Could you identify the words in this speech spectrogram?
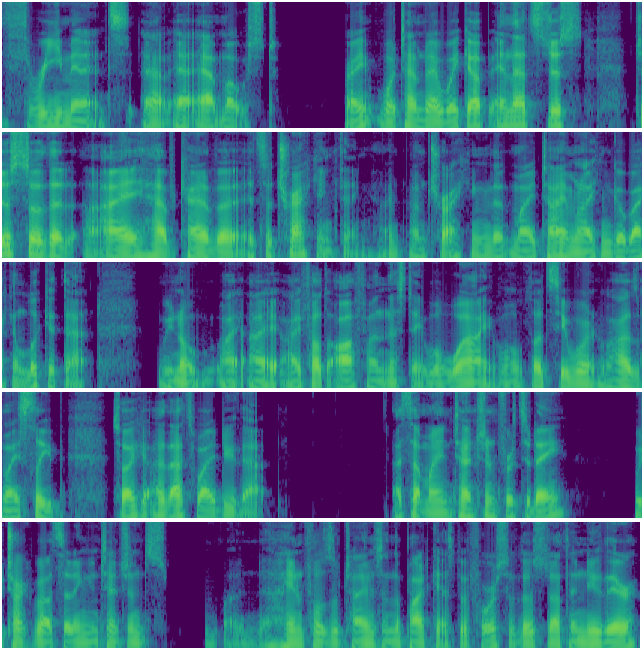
three minutes at, at, most. Right? What time did I wake up? And that's just just so that I have kind of a it's a tracking thing. I'm, I'm tracking that my time, and I can go back and look at that. You know, I, I, I felt off on this day. Well, why? Well, let's see. What, how's my sleep? So I, that's why I do that. I set my intention for today. We talked about setting intentions uh, handfuls of times on the podcast before, so there's nothing new there.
